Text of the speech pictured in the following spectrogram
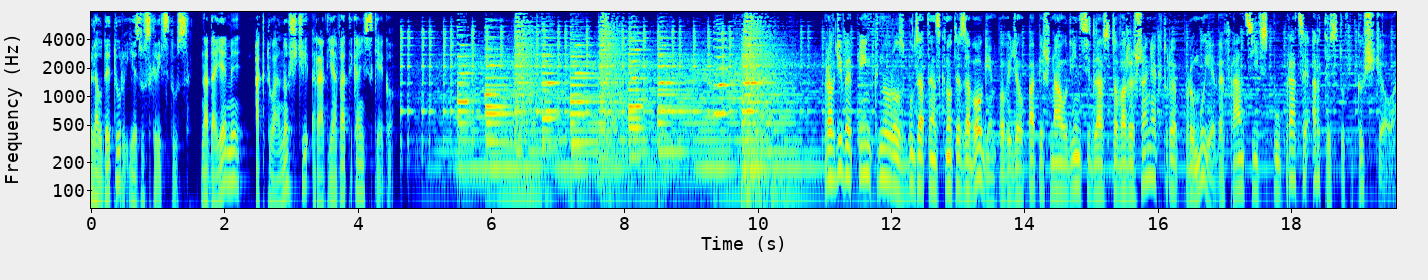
Laudetur Jezus Chrystus. Nadajemy aktualności Radia Watykańskiego. Prawdziwe piękno rozbudza tęsknotę za Bogiem, powiedział papież na audiencji dla stowarzyszenia, które promuje we Francji współpracę artystów i kościoła.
